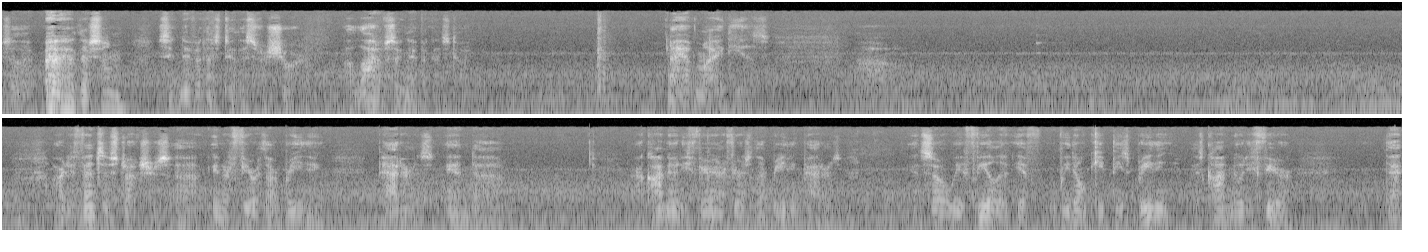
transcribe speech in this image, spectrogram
So there, there's some significance to this for sure. A lot of significance to it. I have my ideas. Uh, our defensive structures uh, interfere with our breathing patterns, and uh, our continuity fear interferes with our breathing patterns. And so we feel that if we don't keep these breathing, this continuity fear, that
